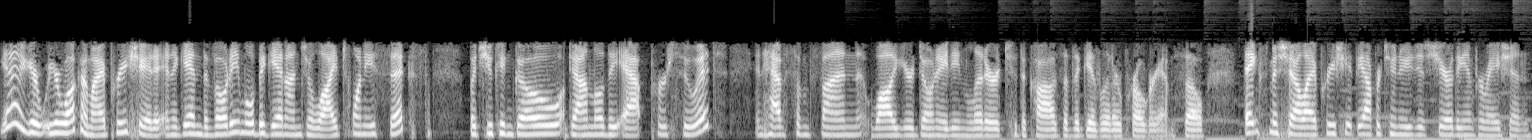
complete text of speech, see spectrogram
Yeah, you're you're welcome. I appreciate it. And again, the voting will begin on July 26th, but you can go download the app Pursue It and have some fun while you're donating litter to the cause of the Give Litter program. So, thanks Michelle. I appreciate the opportunity to share the information.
